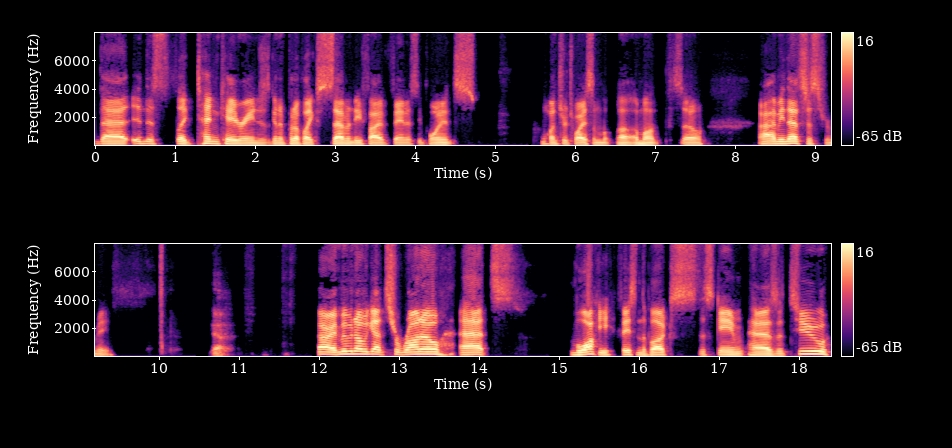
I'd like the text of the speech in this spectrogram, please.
that in this like 10k range is going to put up like 75 fantasy points once or twice a, uh, a month. So, I mean, that's just for me. Yeah. All right, moving on. We got Toronto at Milwaukee facing the Bucks. This game has a two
